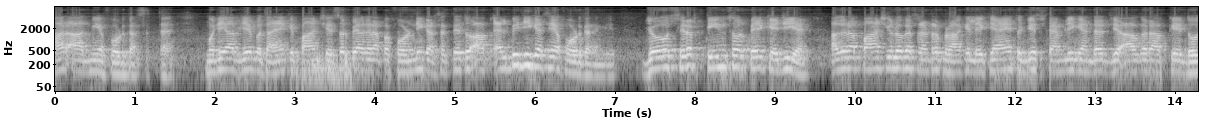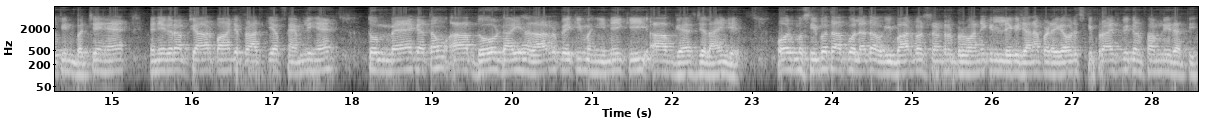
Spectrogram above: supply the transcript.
हर आदमी अफोर्ड कर सकता है। मुझे आप ये बताएँ कि पाँच छः सौ रुपया अगर आप अफोर्ड नहीं कर सकते तो आप एलपीजी कैसे अफोर्ड करेंगे? जो सिर्फ़ तीन सौ रुपये के जी है अगर आप पाँच किलो का सिलेंडर भरा के लेके आएँ तो जिस फैमिली के अंदर जो, अगर आपके दो तीन बच्चे हैं, यानी अगर आप चार पाँच अफराद की आप फैमिली हैं तो मैं कहता हूँ, आप दो ढाई हज़ार रुपये की महीने की आप गैस जलाएँगे। और मुसीबत आपको अलहदा होगी बार बार सिलेंडर भरवाने के लिए लेके जाना पड़ेगा और इसकी प्राइस भी कंफर्म नहीं रहती।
